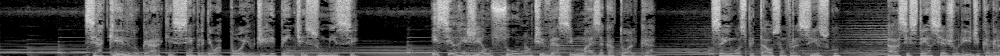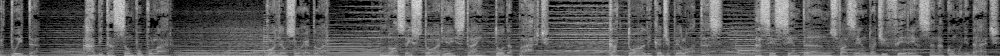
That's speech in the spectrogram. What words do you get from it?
Se aquele lugar que sempre deu apoio de repente sumisse? E se a região sul não tivesse mais a católica? Sem o Hospital São Francisco, a assistência jurídica gratuita, a habitação popular. Olhe ao seu redor. Nossa história está em toda parte. Católica de Pelotas. Há 60 anos fazendo a diferença na comunidade.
